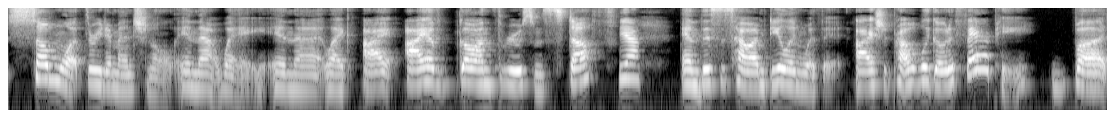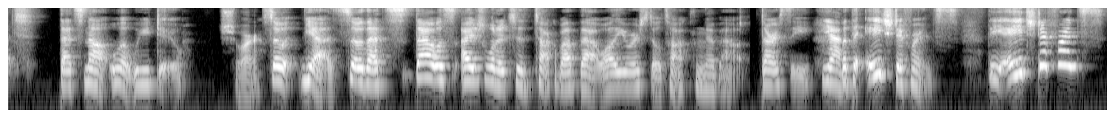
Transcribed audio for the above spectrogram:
somewhat three-dimensional in that way in that like I I have gone through some stuff Yeah. and this is how I'm dealing with it. I should probably go to therapy, but that's not what we do. Sure. So yeah, so that's that was I just wanted to talk about that while you were still talking about Darcy. Yeah. But the age difference, the age difference,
